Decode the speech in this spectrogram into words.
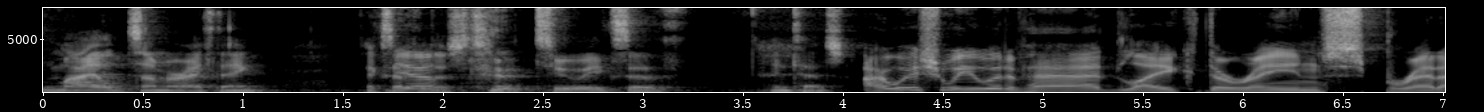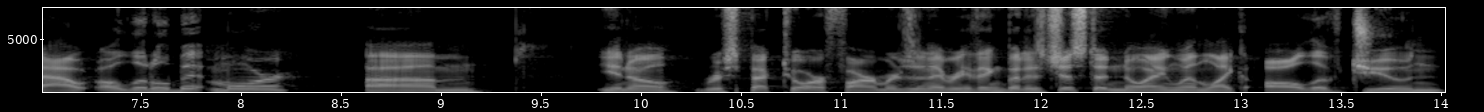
mild summer, I think, except Yeah. for those two, two weeks of intense. I wish we would have had like the rain spread out a little bit more. Um, you know, respect to our farmers and everything, but it's just annoying when like all of June,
